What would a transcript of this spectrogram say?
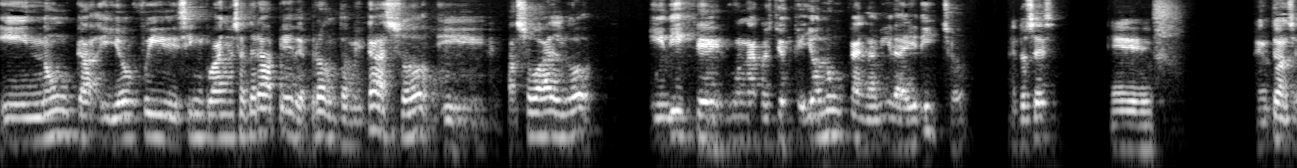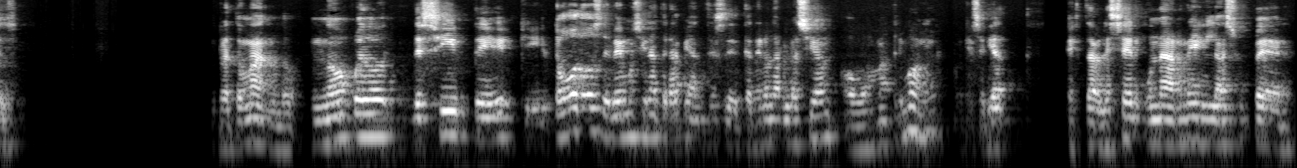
y nunca, y yo fui cinco años a terapia y de pronto me caso y pasó algo y dije una cuestión que yo nunca en la vida he dicho. Entonces, eh, entonces, retomando, no puedo decirte que todos debemos ir a terapia antes de tener una relación o un matrimonio, porque sería establecer una regla súper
